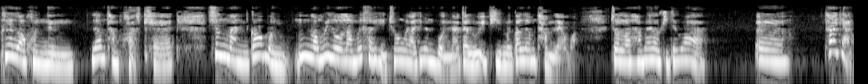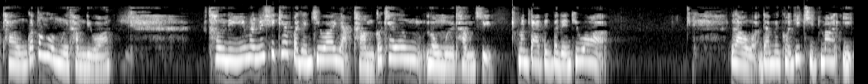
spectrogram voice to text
เพื่อนเราคนหนึ่ง เริ่มทำพอดแคสต์ซึ่งมันก็บ่นเราไม่รู้เราไม่เคยเห็นช่วงเวลาที่มันบ่นนะ แต่รู้อีกทีมันก็เริ่มทำแล้วอะจนเราทำให้เราคิดได้ว่า เออ ถ้าอยากทำก็ต้องลงมือทำดีวะเท่านี้มันไม่ใช่แค่ประเด็นที่ว่าอยากทำก็แค่เรื่องลงมือทำสิ มันกลายเป็นประเด็นที่ว่า เราอะดันเป็นคนที่คิดมากอีก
